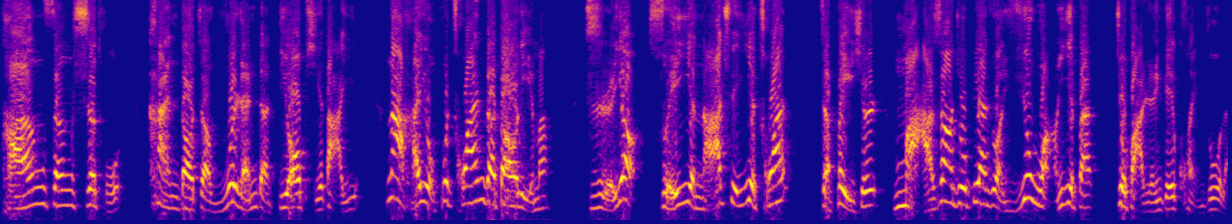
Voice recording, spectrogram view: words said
唐僧师徒看到这无人的貂皮大衣，那还有不穿的道理吗？只要随意拿去一穿，这背心儿马上就变作渔网一般，就把人给捆住了。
